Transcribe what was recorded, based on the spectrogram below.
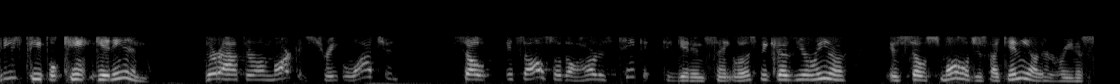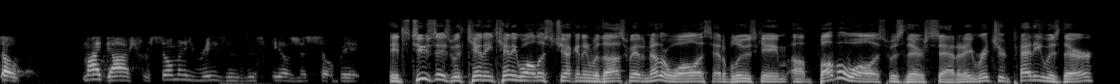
These people can't get in. They're out there on Market Street watching. So it's also the hardest ticket to get in St. Louis because the arena is so small, just like any other arena. So, my gosh, for so many reasons, this feels just so big. It's Tuesdays with Kenny. Kenny Wallace checking in with us. We had another Wallace at a Blues game. Uh, Bubba Wallace was there Saturday. Richard Petty was there.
